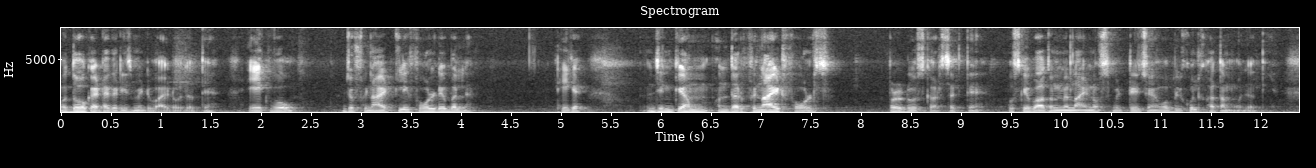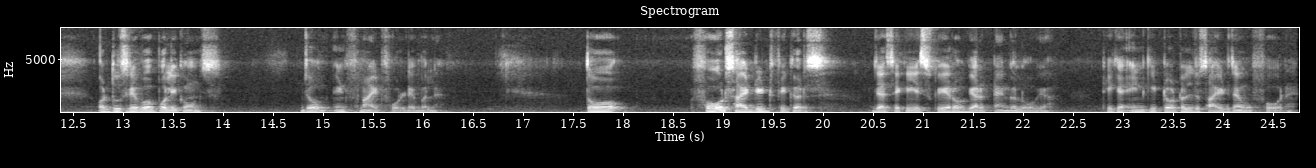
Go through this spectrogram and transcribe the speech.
वो दो कैटेगरीज़ में डिवाइड हो जाते हैं। एक वो जो फिनाइटली फोल्डेबल है, ठीक है, जिनके हम अंदर फिनाइट फोल्ड्स प्रोड्यूस कर सकते हैं। उसके बाद उनमें लाइन ऑफ़ सिमेट्री जो है, वो बिल्कुल ख़त्म हो जाती है। और दूसरे वो पॉलीगोन्स जो इन्फिनाइट फोल्डेबल है। तो फोर साइडेड फिगर्स जैसे कि ये स्क्वेयर हो गया रेक्टेंगल हो गया, ठीक है, इनकी टोटल जो साइड्स हैं, वो फोर है।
